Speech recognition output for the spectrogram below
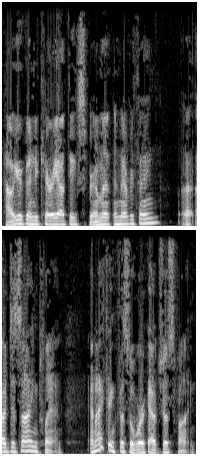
how you're going to carry out the experiment and everything, a, a design plan. And I think this will work out just fine.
